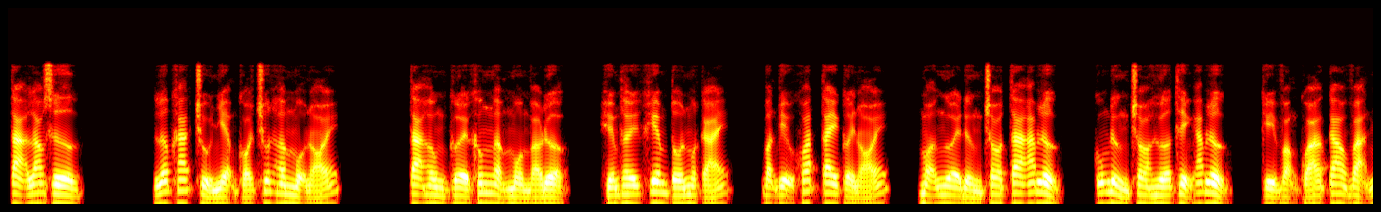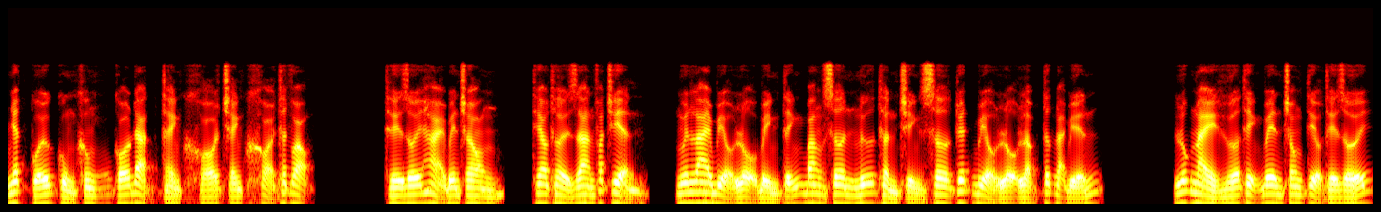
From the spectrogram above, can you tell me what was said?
tạ lao sư. Lớp khác chủ nhiệm có chút hâm mộ nói. Tạ hồng cười không ngậm mồm vào được, hiếm thấy khiêm tốn một cái, bận điệu khoát tay cười nói, mọi người đừng cho ta áp lực cũng đừng cho hứa thịnh áp lực, kỳ vọng quá cao vạn nhất cuối cùng không có đạt thành khó tránh khỏi thất vọng. Thế giới hải bên trong, theo thời gian phát triển, nguyên lai biểu lộ bình tĩnh băng sơn nữ thần chỉnh sơ tuyết biểu lộ lập tức đại biến. Lúc này hứa thịnh bên trong tiểu thế giới,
